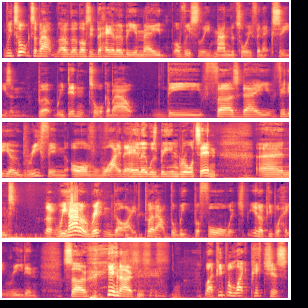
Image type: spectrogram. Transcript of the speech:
we talked about obviously the Halo being made obviously mandatory for next season, but we didn't talk about the Thursday video briefing of why the Halo was being brought in. And look, we had a written guide put out the week before, which you know people hate reading, so you know. Like people like pictures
